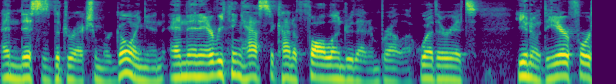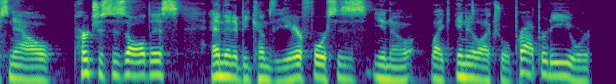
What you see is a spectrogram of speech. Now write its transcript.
and this is the direction we're going in. And then everything has to kind of fall under that umbrella, whether it's, you know, the Air Force now purchases all this and then it becomes the air force's you know like intellectual property or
